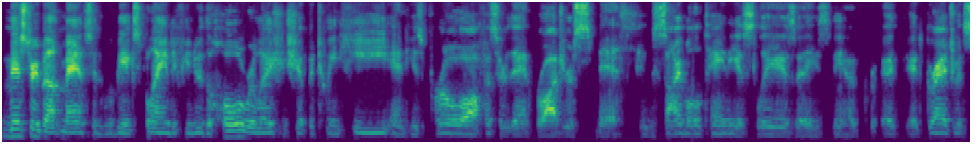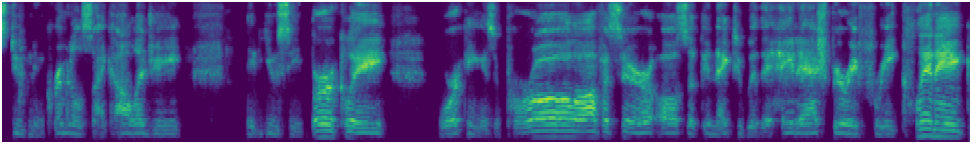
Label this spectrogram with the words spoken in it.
mystery about Manson would be explained if you knew the whole relationship between he and his parole officer, then Roger Smith, who simultaneously is a you know a, a graduate student in criminal psychology at UC Berkeley, working as a parole officer, also connected with the Haight Ashbury Free Clinic,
